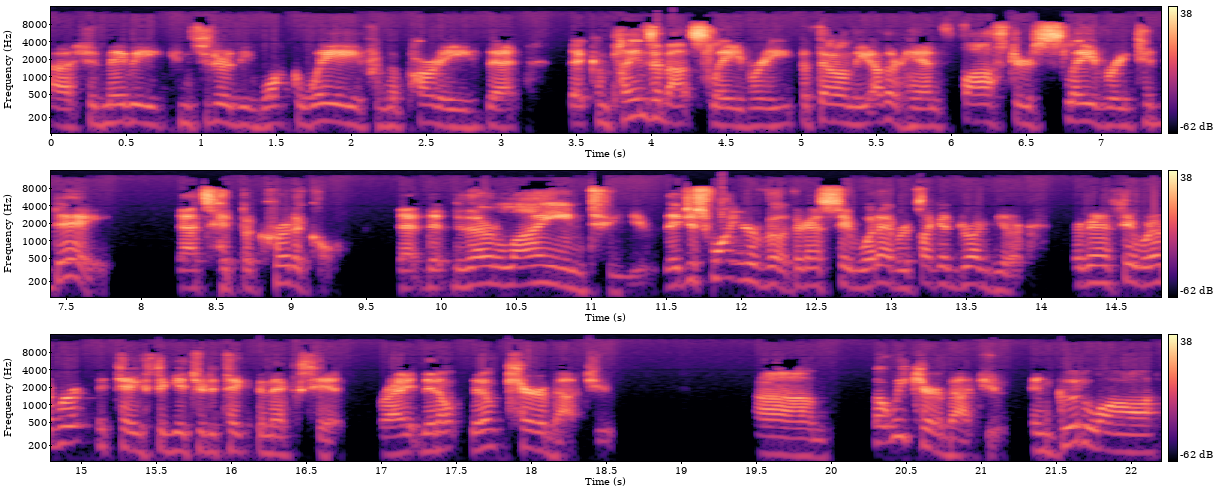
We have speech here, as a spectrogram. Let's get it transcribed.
uh, should maybe consider the walk away from the party that that complains about slavery, but then on the other hand fosters slavery today. That's hypocritical. That, that they're lying to you. They just want your vote. They're going to say whatever. It's like a drug dealer. They're going to say whatever it takes to get you to take the next hit. Right? They don't. They don't care about you. Um, but we care about you. And good law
